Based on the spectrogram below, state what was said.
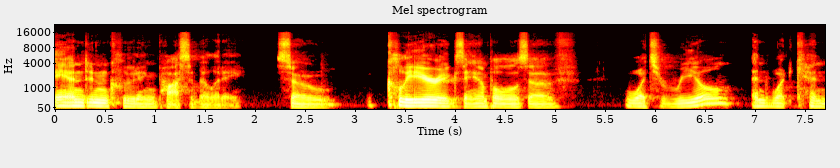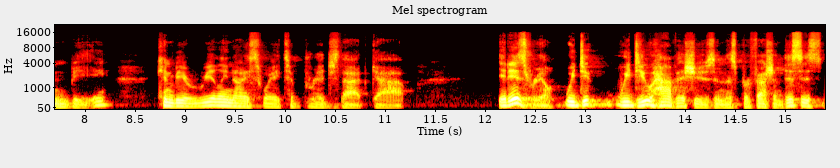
and including possibility. So, clear examples of what's real and what can be can be a really nice way to bridge that gap. It is real. We do we do have issues in this profession. This is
